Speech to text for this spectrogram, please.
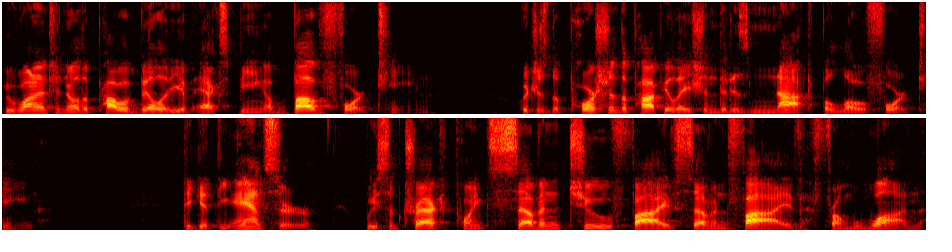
We wanted to know the probability of x being above 14, which is the portion of the population that is not below 14. To get the answer, we subtract 0.72575 from 1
